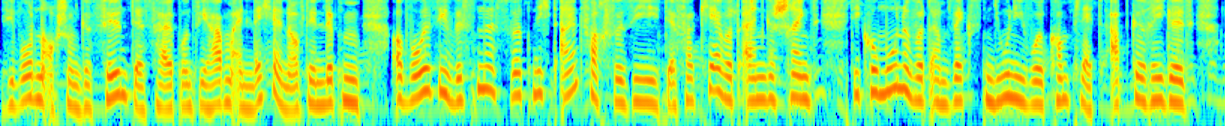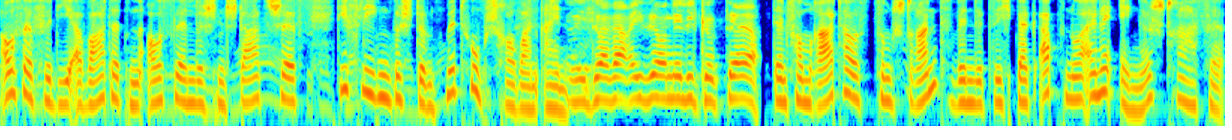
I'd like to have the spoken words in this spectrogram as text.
Sie wurden auch schon gefilmt deshalb und sie haben ein Lächeln auf den Lippen, obwohl sie wissen, es wird nicht einfach für sie. Der Verkehr wird eingeschränkt. Die Kommune wird am 6. Juni wohl komplett abgeriegelt, außer für die erwarteten ausländischen Staatschefs. Die fliegen bestimmt mit Hubschraubern ein. Denn vom Rathaus zum Strand windet sich bergab nur eine enge Straße.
